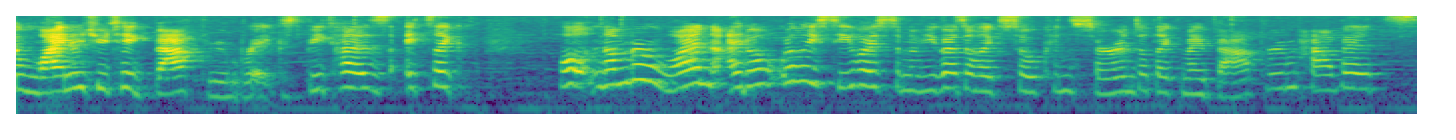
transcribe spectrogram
then why don't you take bathroom breaks? Because it's like, well, number one, I don't really see why some of you guys are like so concerned with like my bathroom habits.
